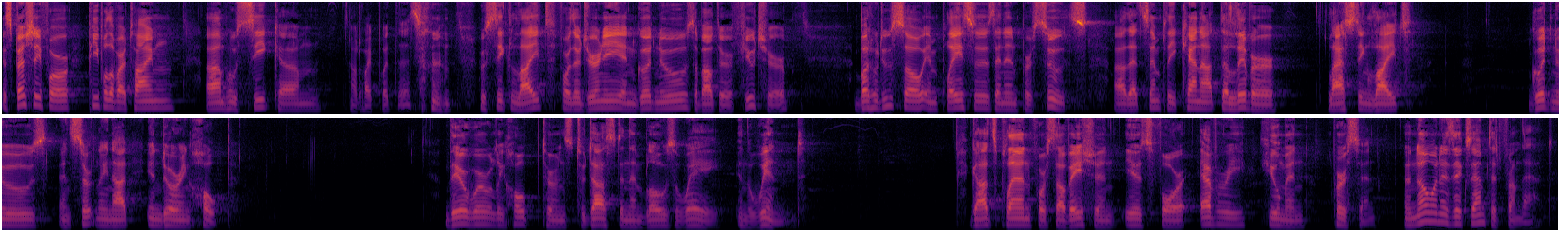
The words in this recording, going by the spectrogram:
especially for people of our time um, who seek, um, how do I put this? who seek light for their journey and good news about their future, but who do so in places and in pursuits uh, that simply cannot deliver lasting light, good news, and certainly not enduring hope. Their worldly hope turns to dust and then blows away in the wind. God's plan for salvation is for every human person, and no one is exempted from that.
